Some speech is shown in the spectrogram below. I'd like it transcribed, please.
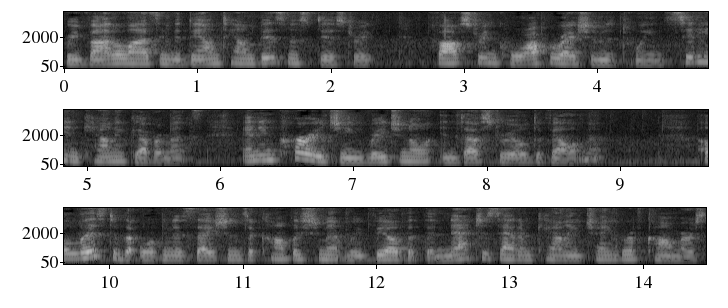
revitalizing the downtown business district, fostering cooperation between city and county governments, and encouraging regional industrial development. A list of the organization's accomplishments revealed that the Natchez-Adams County Chamber of Commerce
